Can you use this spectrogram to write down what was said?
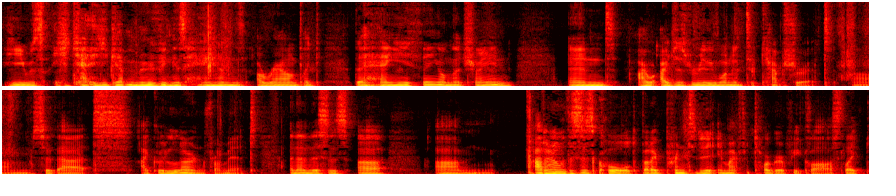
He was he kept, he kept moving his hands around like the hangy thing on the train, and I I just really wanted to capture it um, so that I could learn from it. And then this is uh um I don't know what this is called, but I printed it in my photography class. Like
